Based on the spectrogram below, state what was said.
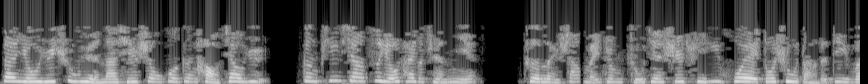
但由于疏远那些受过更好教育、更偏向自由派的选民，特蕾莎梅正逐渐失去议会多数党的地位。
